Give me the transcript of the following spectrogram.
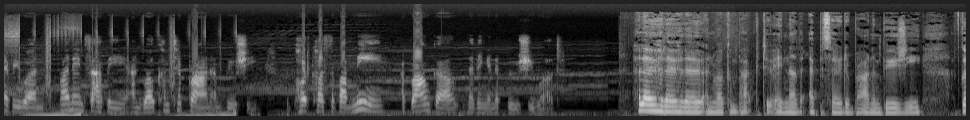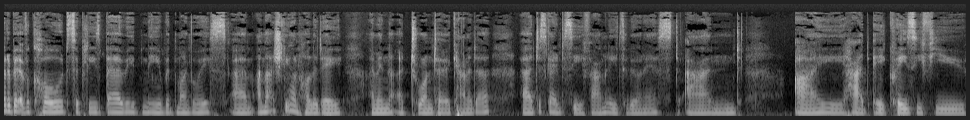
Everyone, my name's Abby and welcome to Brown and Bougie, the podcast about me, a brown girl living in a bougie world. Hello, hello, hello, and welcome back to another episode of Brown and Bougie. I've got a bit of a cold, so please bear with me with my voice. Um, I'm actually on holiday. I'm in uh, Toronto, Canada, uh, just going to see family, to be honest. And I had a crazy few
